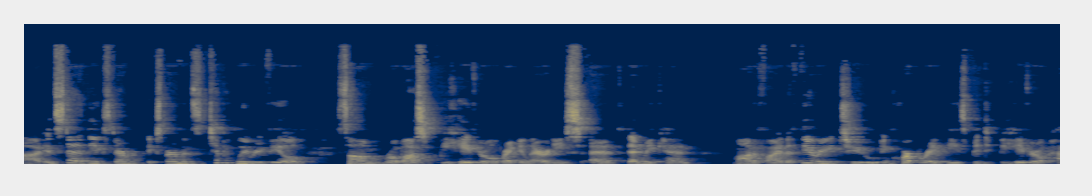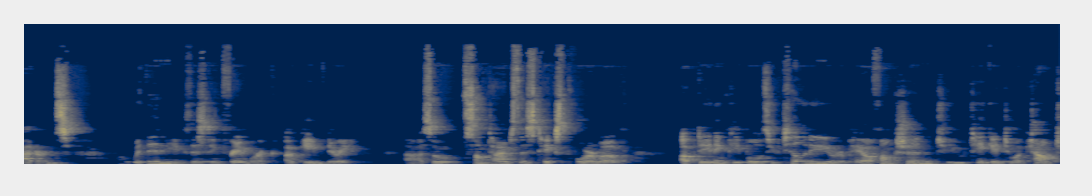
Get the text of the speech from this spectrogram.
Uh, instead, the exper- experiments typically reveal some robust behavioral regularities, and then we can modify the theory to incorporate these behavioral patterns within the existing framework of game theory. Uh, so sometimes this takes the form of updating people's utility or payoff function to take into account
